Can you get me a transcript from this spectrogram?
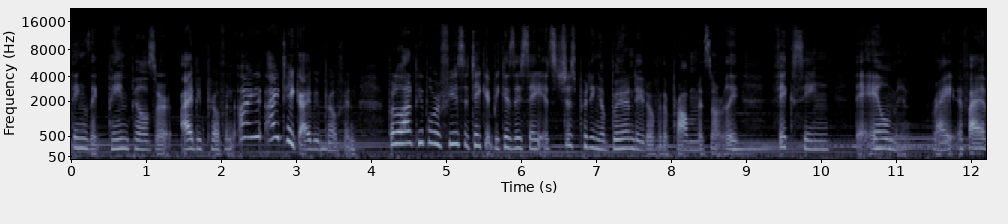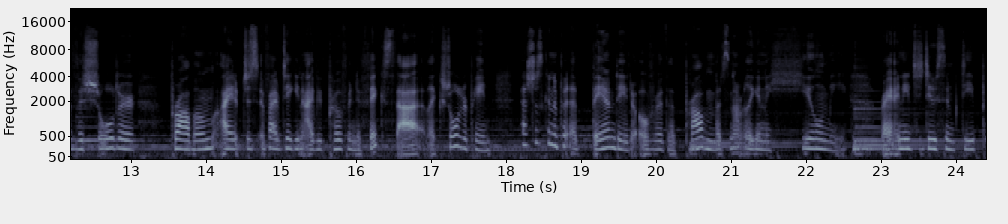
things like pain pills or ibuprofen. I, I take ibuprofen, but a lot of people refuse to take it because they say it's just putting a band aid over the problem. It's not really fixing the ailment, right? If I have a shoulder problem, I just, if I'm taking ibuprofen to fix that, like shoulder pain, that's just going to put a band aid over the problem, but it's not really going to heal me, right? I need to do some deep,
